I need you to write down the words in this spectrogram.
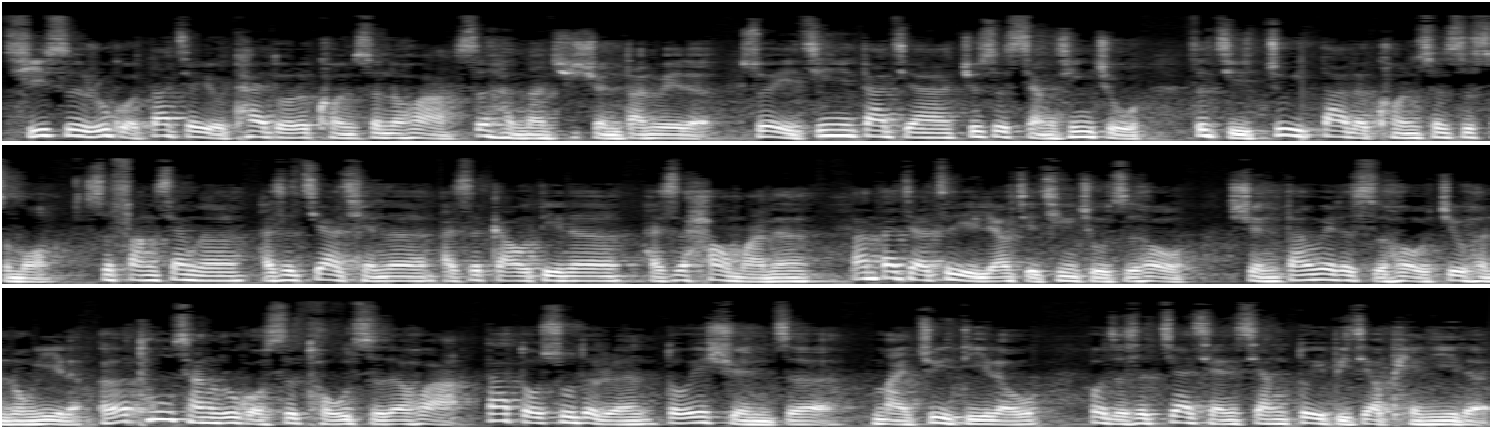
其实如果大家有太多的 concern 的话，是很难去选单位的。所以建议大家就是想清楚自己最大的 concern 是什么，是方向呢，还是价钱呢，还是高低呢，还是号码呢？当大家自己了解清楚之后，选单位的时候就很容易了。而通常如果是投资的话，大多数的人都会选择买最低楼，或者是价钱相对比较便宜的。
